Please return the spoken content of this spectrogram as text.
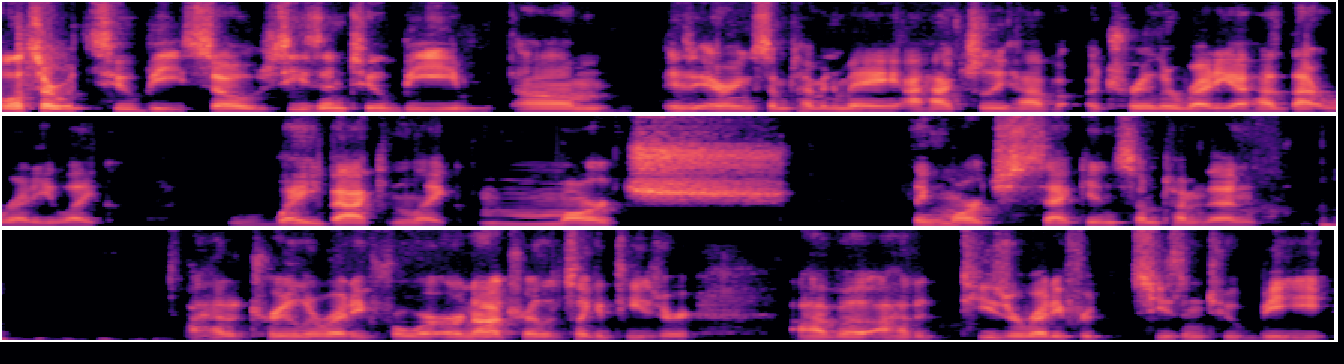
But let's start with 2B. So season 2B um is airing sometime in May. I actually have a trailer ready. I had that ready like way back in like March I think March 2nd sometime then. I had a trailer ready for or not trailer, it's like a teaser I have a I had a teaser ready for season two B,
